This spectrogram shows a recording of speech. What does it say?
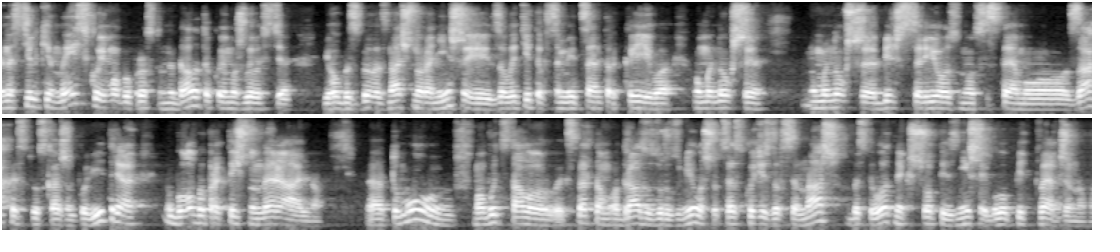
не настільки низько, йому би просто не дали такої можливості. Його би збили значно раніше і залетіти в самий центр Києва, оминувши. Оминувши більш серйозну систему захисту, скажімо, повітря, ну було би практично нереально. Е, Тому, мабуть, стало експертам одразу зрозуміло, що це скоріш за все наш безпілотник, що пізніше було підтверджено.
